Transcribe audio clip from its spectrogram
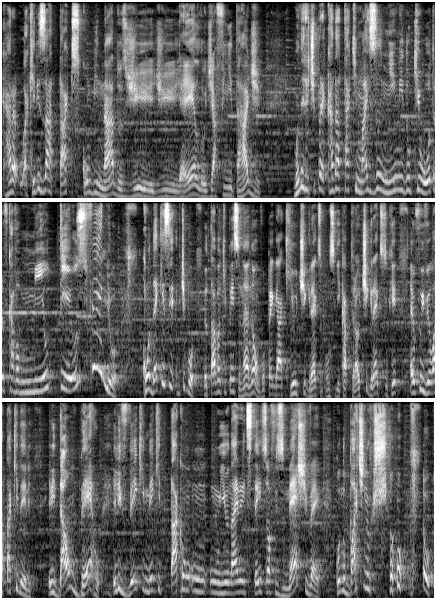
Cara, aqueles ataques combinados de, de elo, de afinidade. Mano, era tipo, é cada ataque mais anime do que o outro. Eu ficava, meu Deus, velho! Quando é que esse. Tipo, eu tava aqui pensando, né? Não, vou pegar aqui o Tigrex, eu consegui capturar o Tigrex, o quê? Aí eu fui ver o ataque dele. Ele dá um berro, ele vê que meio que taca um, um United States of Smash, velho. Quando bate no chão, eu.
